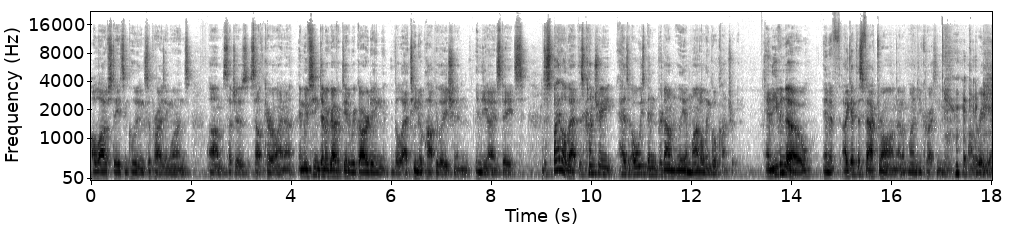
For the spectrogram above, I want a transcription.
a lot of states, including surprising ones um, such as South Carolina. And we've seen demographic data regarding the Latino population in the United States. Despite all that, this country has always been predominantly a monolingual country. And even though, and if I get this fact wrong, I don't mind you correcting me on the radio.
